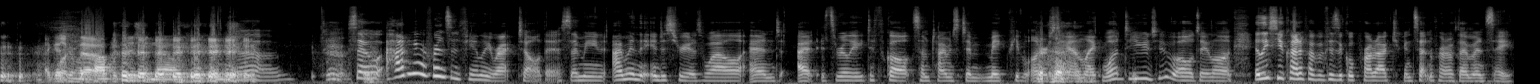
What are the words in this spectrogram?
I guess Lucked we're in out. competition now. yeah. So, how do your friends and family react to all this? I mean, I'm in the industry as well, and I, it's really difficult sometimes to make people understand, like, what do you do all day long? At least you kind of have a physical product you can set in front of them and say,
